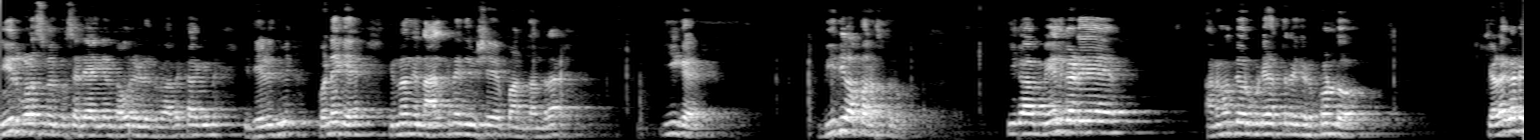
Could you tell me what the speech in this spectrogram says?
ನೀರು ಬಳಸಬೇಕು ಸರಿಯಾಗಿ ಅಂತ ಅವ್ರು ಹೇಳಿದರು. ಅದಕ್ಕಾಗಿ ಇದು ಹೇಳಿದ್ವಿ. ಕೊನೆಗೆ ಇನ್ನೊಂದು ನಾಲ್ಕನೇದು ಏನಪ್ಪ ಅಂತಂದ್ರೆ, ಈಗ ಬೀದಿ ವ್ಯಾಪಾರಸ್ಥರು, ಈಗ ಮೇಲ್ಗಡೆ ಹನುಮಂತೇವ್ರ ಗುಡಿ ಹತ್ತಿರ ಹಿಡ್ಕೊಂಡು ಕೆಳಗಡೆ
